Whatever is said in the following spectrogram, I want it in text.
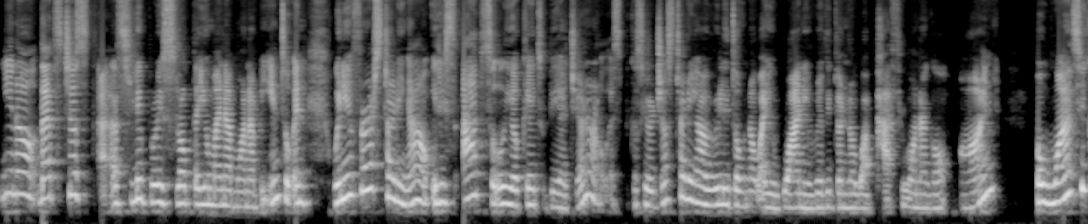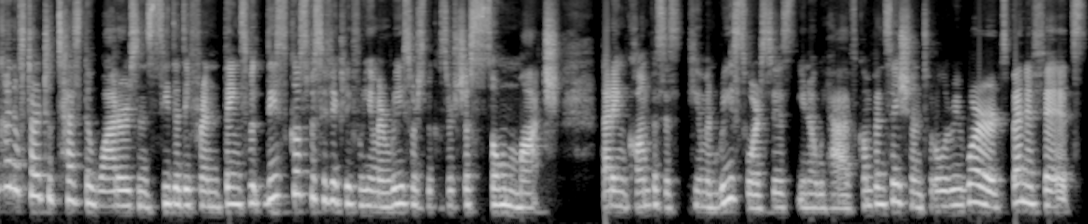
you know, that's just a slippery slope that you might not want to be into. And when you're first starting out, it is absolutely okay to be a generalist because you're just starting out, you really don't know what you want, you really don't know what path you want to go on. But once you kind of start to test the waters and see the different things, but this goes specifically for human resource because there's just so much that encompasses human resources. You know, we have compensation, total rewards, benefits,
